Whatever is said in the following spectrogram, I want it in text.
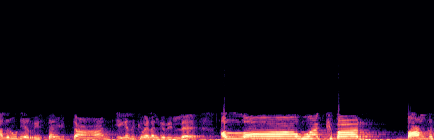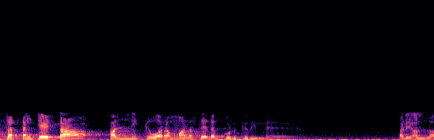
அதனுடைய ரிசல்ட் தான் எங்களுக்கு விளங்குது இல்ல அல்லாஹு அக்பர் பாங்கு சத்தம் கேட்டா பள்ளிக்கு வர மனசு இடம் கொடுக்குது இல்லை அடே அல்லா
